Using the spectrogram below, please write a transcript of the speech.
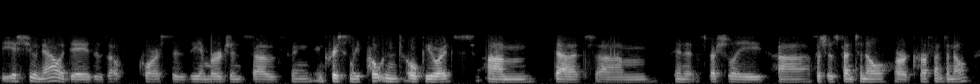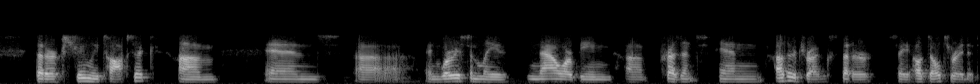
The issue nowadays is, of course, is the emergence of increasingly potent opioids um, that, um, especially uh, such as fentanyl or carfentanil, that are extremely toxic um, and uh, and worrisomely now are being uh, present in other drugs that are, say, adulterated.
